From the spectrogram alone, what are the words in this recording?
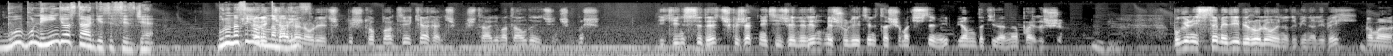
bu bu neyin göstergesi sizce? Bunu nasıl bir kere yorumlamalıyız? Kerhen oraya çıkmış, toplantıya Kerhen çıkmış, talimat aldığı için çıkmış. İkincisi de çıkacak neticelerin mesuliyetini taşımak istemeyip yanındakilerle paylaşıyor. Hı hı. Bugün istemediği bir rolü oynadı Binali Bey ama e,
